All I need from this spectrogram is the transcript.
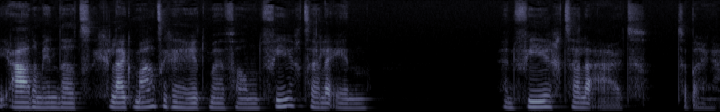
die adem in dat gelijkmatige ritme van vier tellen in en vier tellen uit te brengen.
